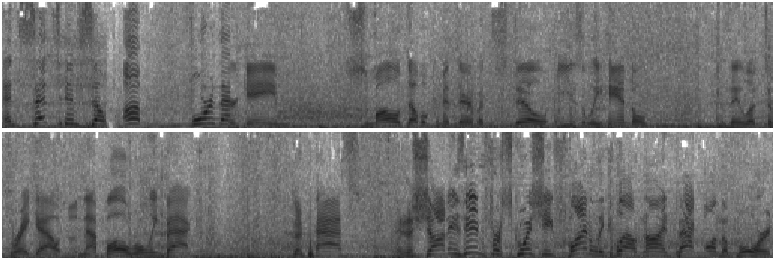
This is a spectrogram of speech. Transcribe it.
and sets himself up for that game. Small double commit there, but still easily handled as they look to break out. And that ball rolling back. Good pass. And the shot is in for Squishy. Finally, Cloud9 back on the board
